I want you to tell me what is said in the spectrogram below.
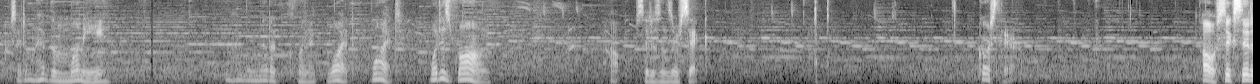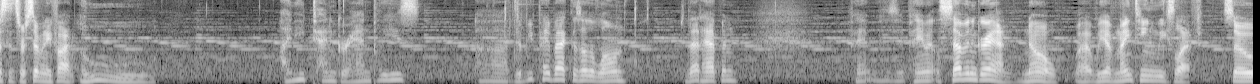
Because I don't have the money. I don't have the medical clinic. What? What? What is wrong? Oh, citizens are sick. Of course they are. Oh, six citizens are 75. Ooh. I need 10 grand, please. Uh, did we pay back this other loan? Did that happen? Is it payment? Seven grand. No, uh, we have 19 weeks left. So,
